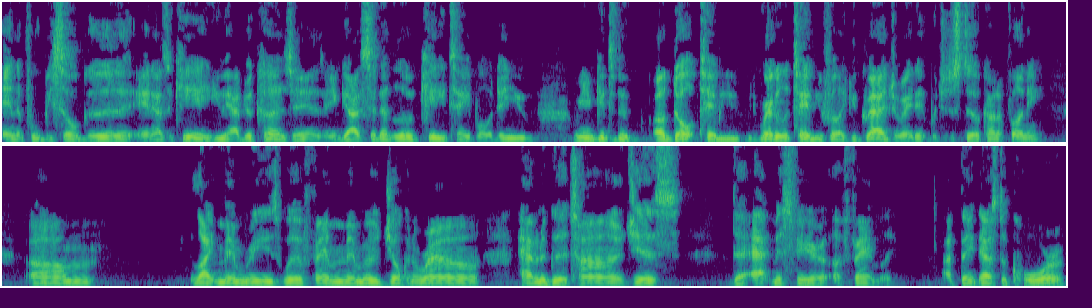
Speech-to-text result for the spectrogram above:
and the food be so good. And as a kid, you have your cousins and you got to sit at the little kiddie table. Then you, when you get to the adult table, you regular table, you feel like you graduated, which is still kind of funny. Um, like memories with family members, joking around, having a good time, just the atmosphere of family. I think that's the core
